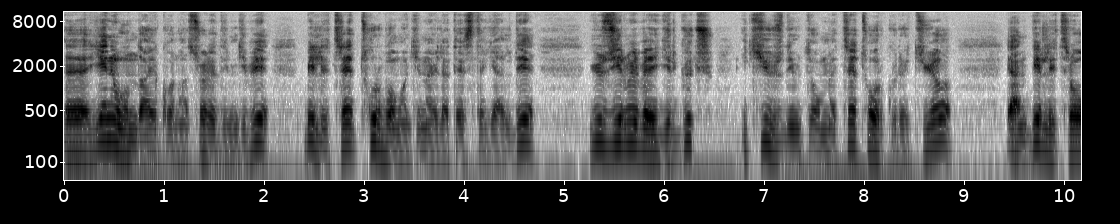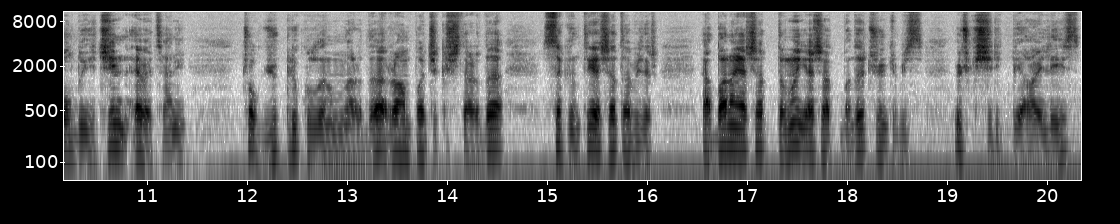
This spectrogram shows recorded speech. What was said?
Ee, yeni Hyundai Kona söylediğim gibi 1 litre turbo makineyle teste geldi. 120 beygir güç, 200 Nm tork üretiyor. Yani 1 litre olduğu için evet hani çok yüklü kullanımlarda, rampa çıkışlarda sıkıntı yaşatabilir. Ya bana yaşattı mı? Yaşatmadı. Çünkü biz 3 kişilik bir aileyiz.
